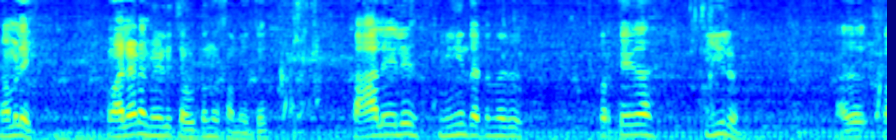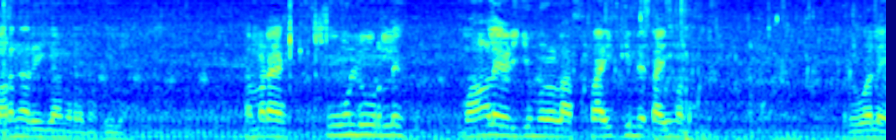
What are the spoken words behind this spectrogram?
നമ്മളെ വലയുടെ മേളിൽ ചവിട്ടുന്ന സമയത്ത് കാലയിൽ മീൻ തട്ടുന്നൊരു പ്രത്യേക ഫീലുണ്ട് അത് പറഞ്ഞറിയിക്കാൻ പറ്റുന്ന ഫീൽ നമ്മുടെ പൂണ്ടൂറിൽ വാളയടിക്കുമ്പോഴുള്ള സ്ട്രൈക്കിന്റെ ടൈമാണ് അതുപോലെ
